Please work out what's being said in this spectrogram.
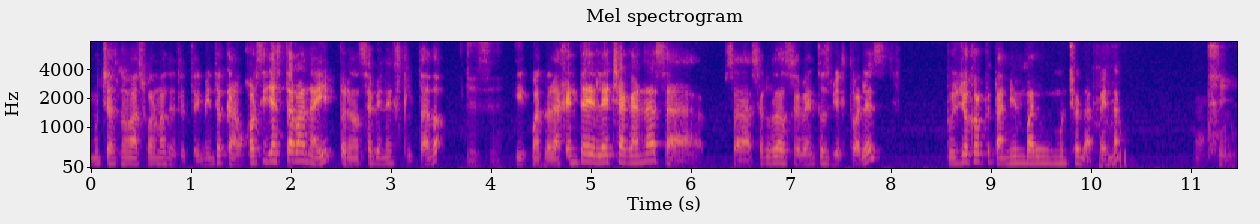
muchas nuevas formas de entretenimiento que a lo mejor sí ya estaban ahí, pero no se habían explotado. Sí, sí. Y cuando la gente le echa ganas a, hacer los eventos virtuales, pues yo creo que también valen mucho la pena. Sí.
